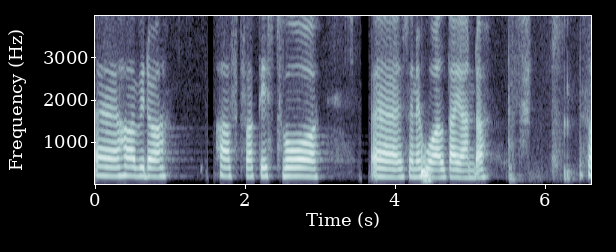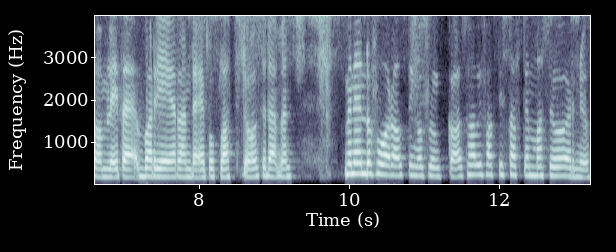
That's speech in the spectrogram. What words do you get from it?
eh, har vi då haft faktiskt två sådana hualtajan då som lite varierande är på plats då och sådär men, men ändå får allting att funka och så har vi faktiskt haft en massör nu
